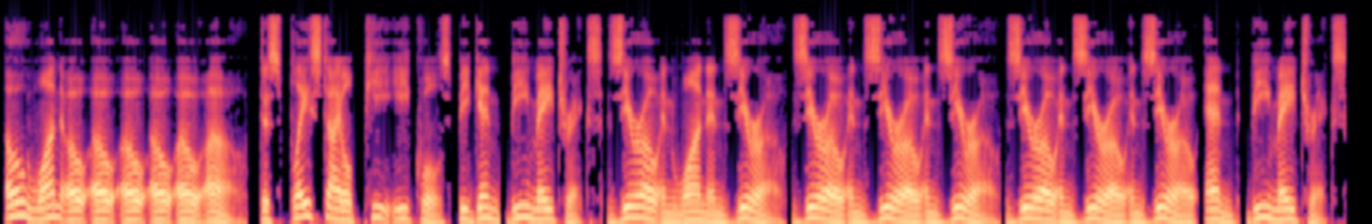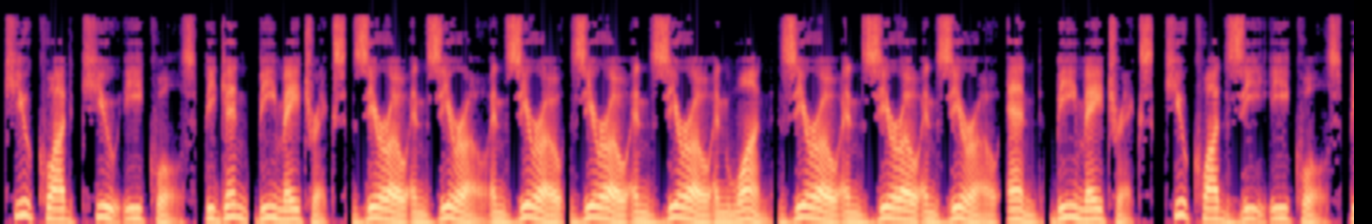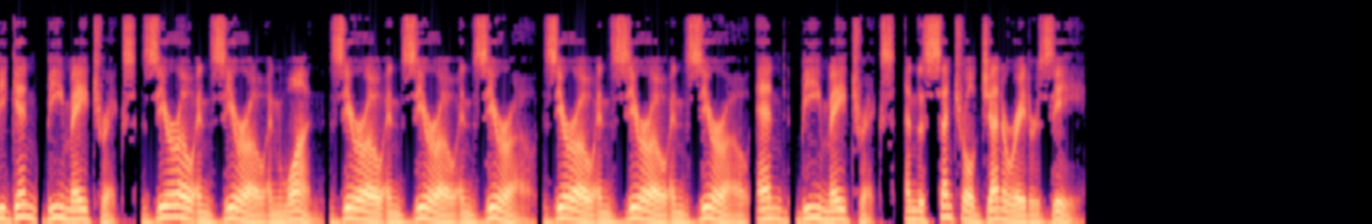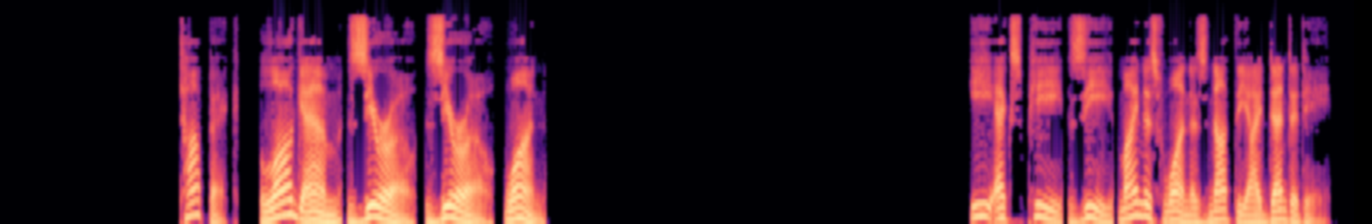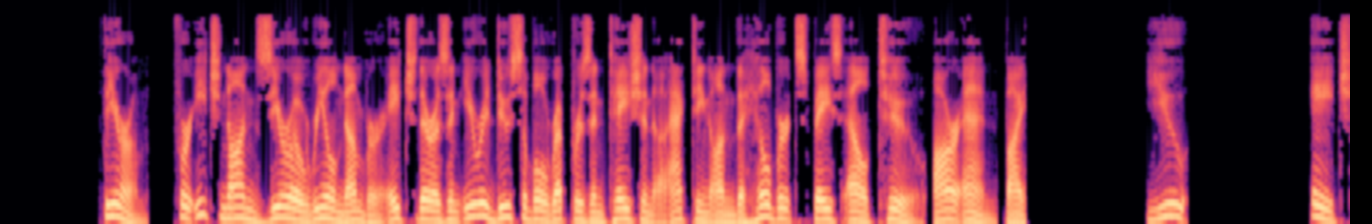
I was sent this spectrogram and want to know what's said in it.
O one O O O O O O display style p equals begin b matrix 0 and 1 and 0 0 and 0 and 0 0 and 0 and 0 end b matrix q quad q equals begin b matrix 0 and 0 and 0 0 and 0 and 1 0 and 0 and 0 end b matrix q quad z equals begin b matrix 0 and 0 and 1 0 and 0 and 0 0 and 0 and 0 end B matrix, and the central generator Z. Topic. Log M 0 0 1 exp z minus 1 is not the identity. Theorem for each non-zero real number H there is an irreducible representation A acting on the Hilbert space L2 Rn by U H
